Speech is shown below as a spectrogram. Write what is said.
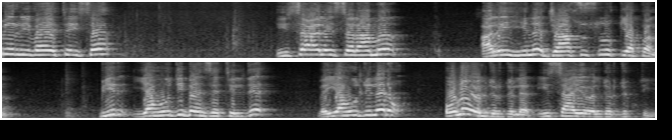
bir rivayete ise İsa Aleyhisselam'ı aleyhine casusluk yapan bir Yahudi benzetildi ve Yahudiler onu öldürdüler. İsa'yı öldürdük diye.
